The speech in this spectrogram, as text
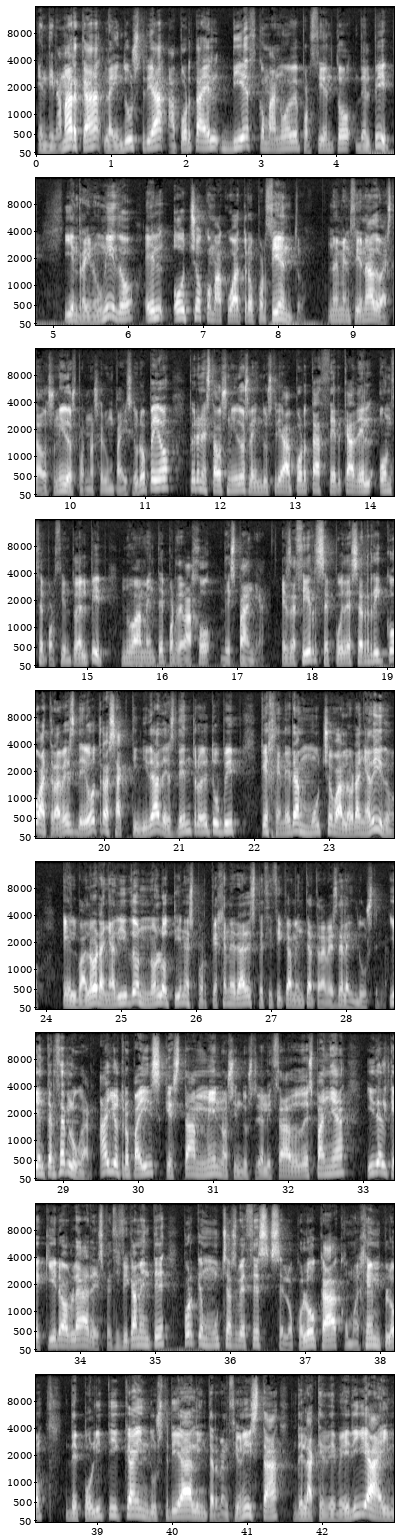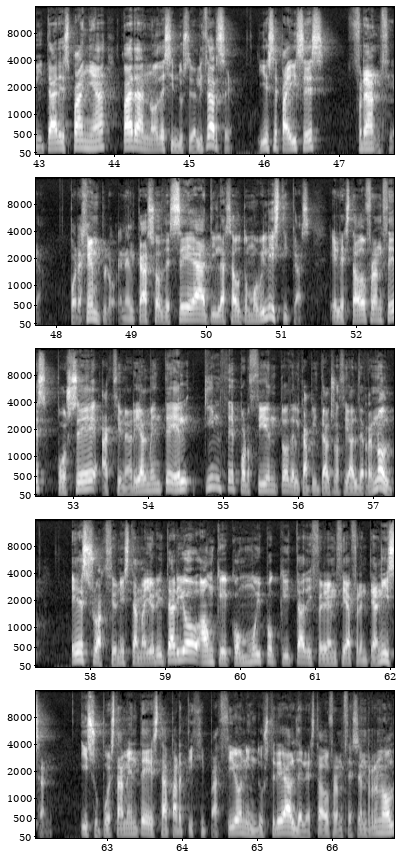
En Dinamarca la industria aporta el 10,9% del PIB y en Reino Unido el 8,4%. No he mencionado a Estados Unidos por no ser un país europeo, pero en Estados Unidos la industria aporta cerca del 11% del PIB, nuevamente por debajo de España. Es decir, se puede ser rico a través de otras actividades dentro de tu PIB que generan mucho valor añadido el valor añadido no lo tienes por qué generar específicamente a través de la industria. Y en tercer lugar, hay otro país que está menos industrializado de España y del que quiero hablar específicamente porque muchas veces se lo coloca como ejemplo de política industrial intervencionista de la que debería imitar España para no desindustrializarse. Y ese país es Francia. Por ejemplo, en el caso de SEAT y las automovilísticas, el Estado francés posee accionarialmente el 15% del capital social de Renault. Es su accionista mayoritario, aunque con muy poquita diferencia frente a Nissan. Y supuestamente esta participación industrial del Estado francés en Renault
